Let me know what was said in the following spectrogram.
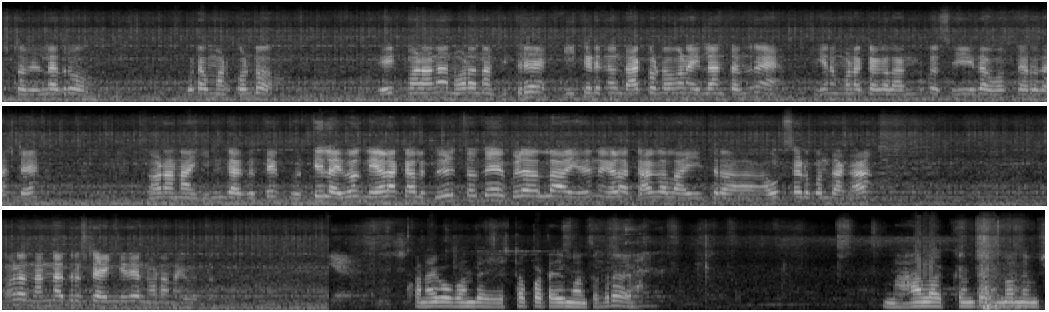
ಅಷ್ಟರಲ್ಲಿ ಎಲ್ಲಾದರೂ ಊಟ ಮಾಡಿಕೊಂಡು ವೆಯ್ಟ್ ಮಾಡೋಣ, ನೋಡೋಣ. ಬಿದ್ದರೆ ಈ ಕಡೆಯಿಂದ ಒಂದು ಹಾಕ್ಕೊಂಡು ಹೋಗೋಣ, ಇಲ್ಲ ಅಂತಂದರೆ ಏನು ಮಾಡೋಕ್ಕಾಗಲ್ಲ ಅಂದ್ಬಿಟ್ಟು ಸೀದಾ ಹೋಗ್ತಾ ಇರೋದು ಅಷ್ಟೇ ನೋಡೋಣ, ಹಿಂಗಾಗುತ್ತೆ ಗೊತ್ತಿಲ್ಲ. ಇವಾಗ ಹೇಳೋಕ್ಕಾಗಲ್ಲ ಬೀಳ್ತದೆ, ಬೀಳಲ್ಲ, ಏನು ಹೇಳೋಕ್ಕಾಗಲ್ಲ ಈ ಥರ ಔಟ್ಸೈಡ್ ಬಂದಾಗ. ನೋಡೋಣ, ನನ್ನ ಅದೃಷ್ಟ ಹೆಂಗಿದೆ, ನೋಡೋಣ ಇವತ್ತು. ಕೊನೆಗೂ ಬಂದೆ, ಎಷ್ಟಪ್ಪ ಟೈಮ್ ಅಂತಂದರೆ ನಾಲ್ಕು ಗಂಟೆ ಹನ್ನೊಂದು ನಿಮಿಷ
